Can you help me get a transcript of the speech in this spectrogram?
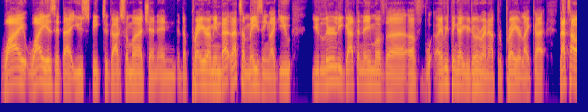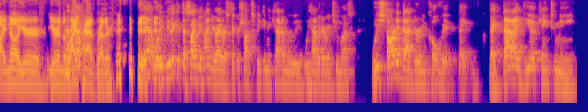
why why is it that you speak to god so much and and the prayer? I mean that that's amazing. Like you you literally got the name of the of everything that you're doing right now through prayer. Like uh, that's how i know you're you're in the right path brother. Yeah well if you look at the sign behind you right our sticker shock speaking academy we, we have it every two months. We started that during covid like like that idea came to me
